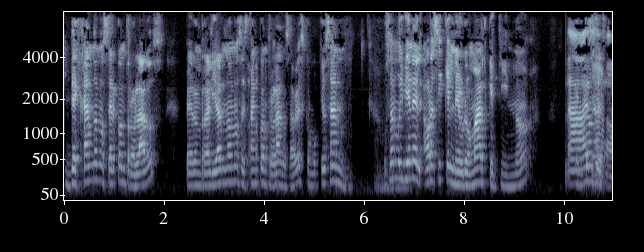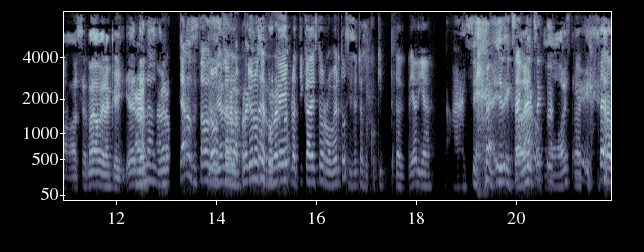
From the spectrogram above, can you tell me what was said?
dejándonos ser controlados, pero en realidad no nos están controlando, ¿sabes? Como que usan, usan muy bien el, ahora sí que el neuromarketing, ¿no? No, Entonces- eso no. Se va a ver aquí. Eh, A a ver, ya nos estamos Yo, sé- la yo no sé de por Roberto. qué platica de esto Roberto si se echa su coquita diaria. Ay, sí, exacto, Claro, exacto. no, es que- Pero,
